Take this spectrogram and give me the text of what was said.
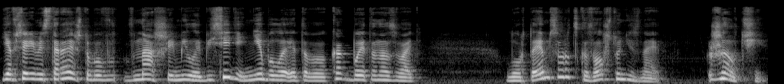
Я все время стараюсь, чтобы в нашей милой беседе не было этого, как бы это назвать». Лорд Эмсворт сказал, что не знает. «Желчи.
